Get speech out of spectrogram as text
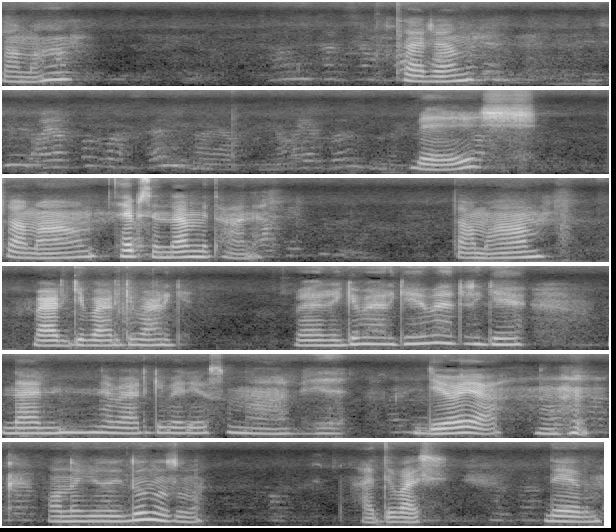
Tamam. Tarım. 5 Tamam. Hepsinden bir tane. Tamam. Vergi vergi vergi. Vergi vergi vergi. Ne, ne vergi veriyorsun abi? Diyor ya. Onu duydunuz mu? Hadi baş. Diyelim.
